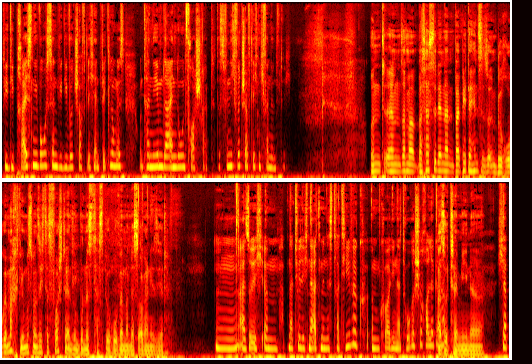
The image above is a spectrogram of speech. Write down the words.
wie die Preisniveaus sind, wie die wirtschaftliche Entwicklung ist, Unternehmen da einen Lohn vorschreibt. Das finde ich wirtschaftlich nicht vernünftig. Und ähm, sag mal, was hast du denn dann bei Peter Hinze so im Büro gemacht? Wie muss man sich das vorstellen, so ein Bundestagsbüro, wenn man das organisiert? Mm, also ich ähm, habe natürlich eine administrative, ko ähm, koordinatorische Rolle gehabt. Also Termine. Ich habe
